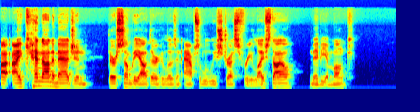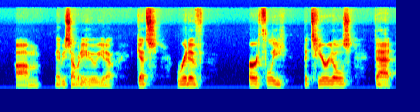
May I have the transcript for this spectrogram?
I, I cannot imagine there's somebody out there who lives an absolutely stress-free lifestyle, maybe a monk, um, maybe somebody who you know gets rid of earthly materials that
